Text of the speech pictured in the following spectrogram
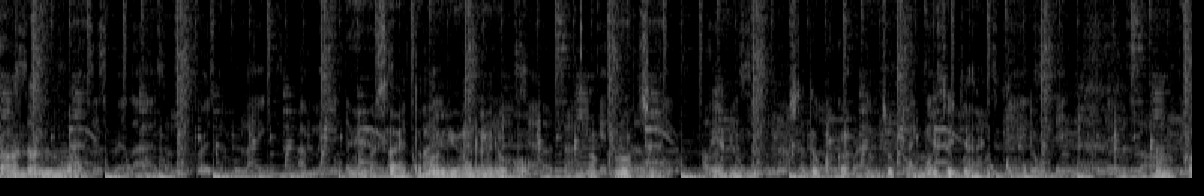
あ何の、えー、サイトの URL をアプローチのメールにしたとこかってちょっと思いついてないんですけどなんか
